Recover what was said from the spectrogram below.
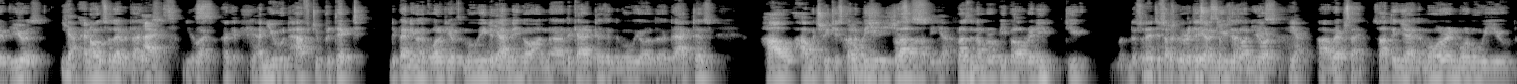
the viewers Yeah. and also the advertisers. Ads. Yes. Right. Okay. Yeah. And you would have to predict, depending on the quality of the movie, Yeah. depending on uh, the characters in the movie or the, the actors, how how much reach is going to be, plus gonna be, yeah. plus the number of people already the Registered, registered yeah, users on your yes, yeah. uh, website. So I think yeah, the more and more movie you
